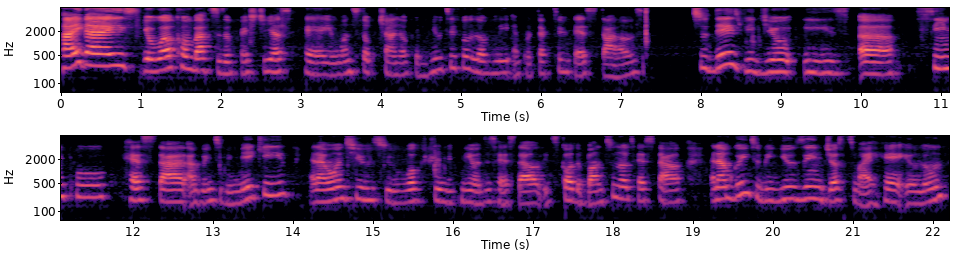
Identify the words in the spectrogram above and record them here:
Hi guys, you're welcome back to the Prestigious Hair, your one-stop channel for beautiful, lovely and protective hairstyles. Today's video is a simple hairstyle I'm going to be making and I want you to walk through with me on this hairstyle. It's called the Bantu knot hairstyle and I'm going to be using just my hair alone.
